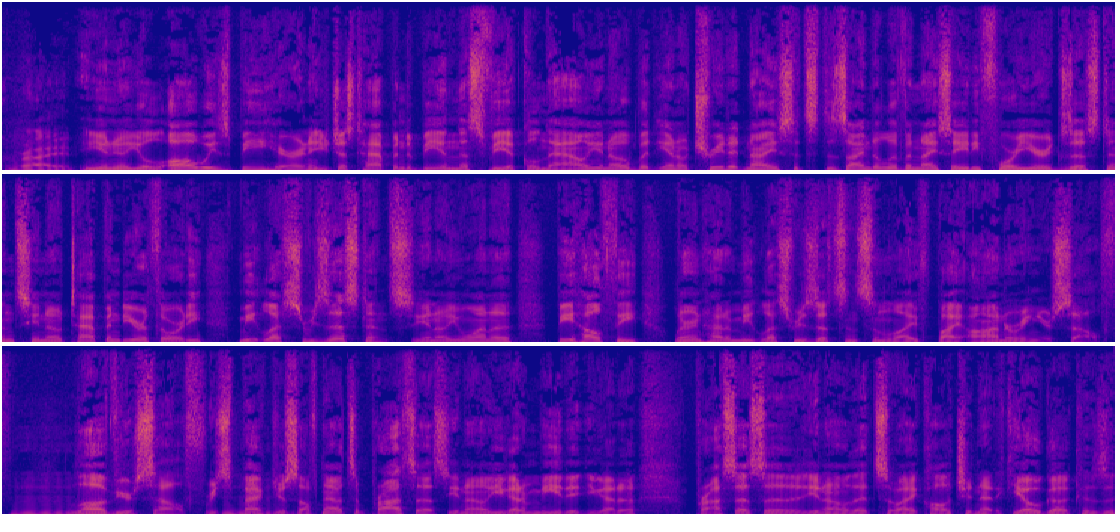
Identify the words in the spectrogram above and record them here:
Right. You know, you'll always be here, and you just happen to be in this vehicle now. You know, but you know, treat it nice. It's designed to live a nice 84 year existence. You know, tap into your authority, meet less resistance. You know, you want to be healthy. Learn how to meet less resistance in life by honoring yourself, hmm. love yourself, respect hmm. yourself. Now it's a process. You know, you got to meet it. You got to process it. You know, that's why I call it genetic yoga because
